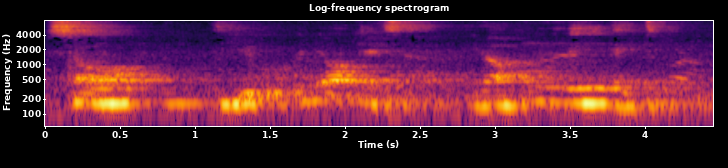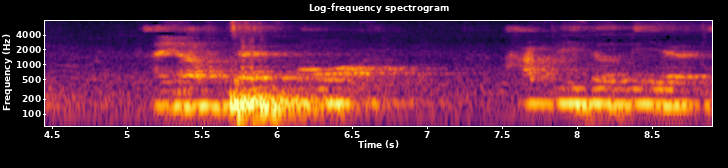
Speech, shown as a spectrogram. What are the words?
So, you, in your case, you are only 18. And you have 10 more happy, healthy years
